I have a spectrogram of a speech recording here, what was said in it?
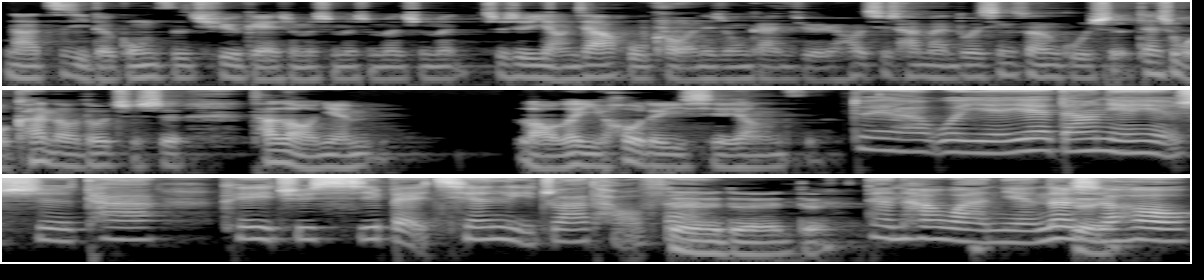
拿自己的工资去给什么什么什么什么，就是养家糊口那种感觉。然后其实还蛮多心酸故事，但是我看到都只是他老年老了以后的一些样子。对啊，我爷爷当年也是，他可以去西北千里抓逃犯。对对对。但他晚年的时候，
